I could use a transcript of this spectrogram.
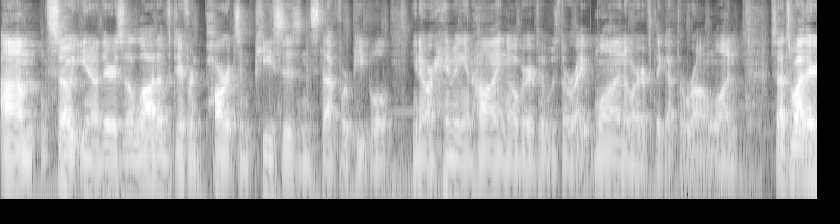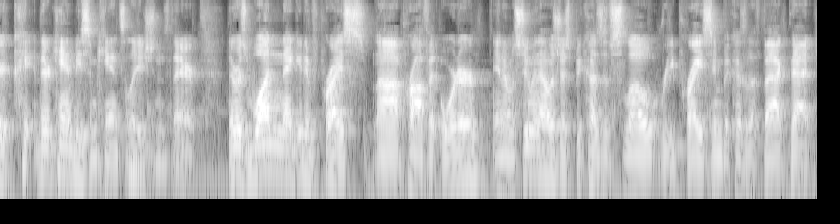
Um, so you know, there's a lot of different parts and pieces and stuff where people you know are hemming and hawing over if it was the right one or if they got the wrong one. So that's why there there can be some cancellations there. There was one negative price uh, profit order, and I'm assuming that was just because of slow repricing because of the fact that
